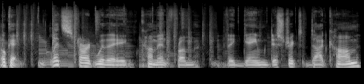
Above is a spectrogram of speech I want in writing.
Okay, let's start with a comment from thegamedistrict.com.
